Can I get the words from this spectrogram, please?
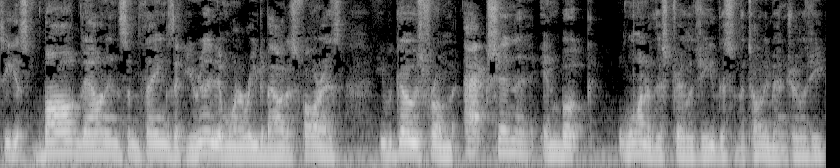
he gets bogged down in some things that you really didn't want to read about. As far as he goes from action in book one of this trilogy, this is the Tawny Man trilogy,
